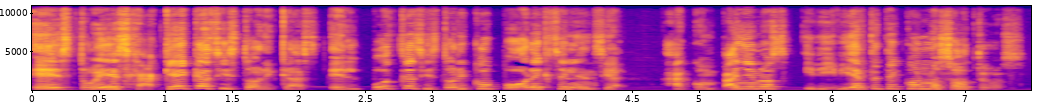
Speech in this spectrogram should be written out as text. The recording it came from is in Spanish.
Esto es Jaquecas Históricas, el podcast histórico por excelencia. Acompáñanos y diviértete con nosotros.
